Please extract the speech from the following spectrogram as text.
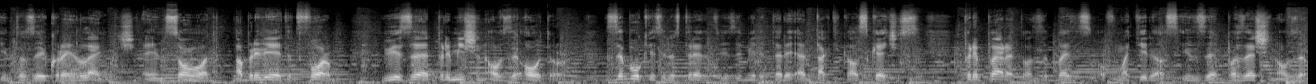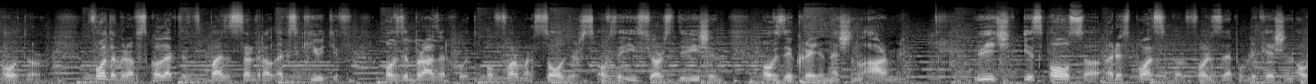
into the Ukrainian language in somewhat abbreviated form with the permission of the author. The book is illustrated with the military and tactical sketches prepared on the basis of materials in the possession of the author, photographs collected by the Central Executive of the Brotherhood of Former Soldiers of the East 1st Division of the Ukrainian National Army, which is also responsible for the publication of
